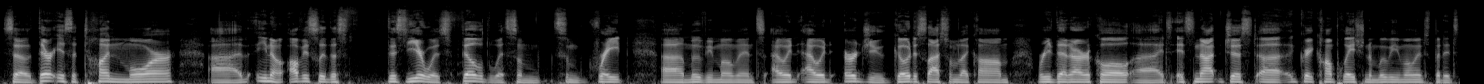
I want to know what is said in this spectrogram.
So there is a ton more. Uh, you know, obviously this this year was filled with some some great uh, movie moments. I would I would urge you go to slashfilm.com, read that article. Uh, it's it's not just a great compilation of movie moments, but it's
